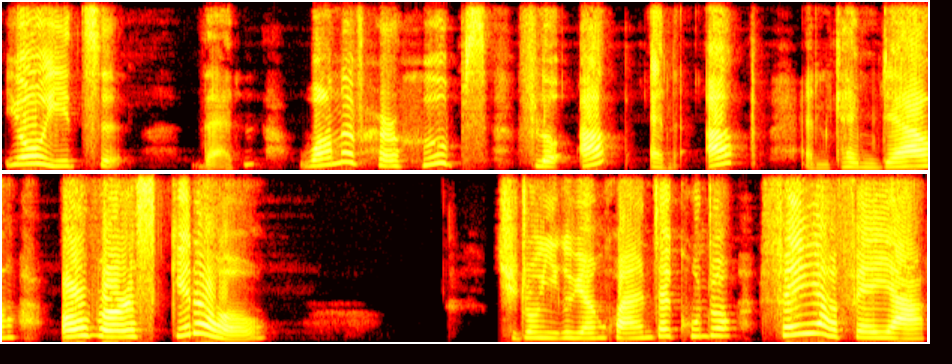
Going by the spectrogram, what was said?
又一次。Then one of her hoops flew up and up and came down over a skittle. 其中一个圆环在空中飞呀飞呀，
